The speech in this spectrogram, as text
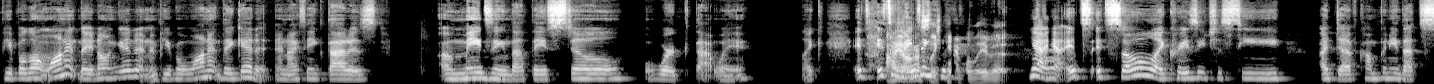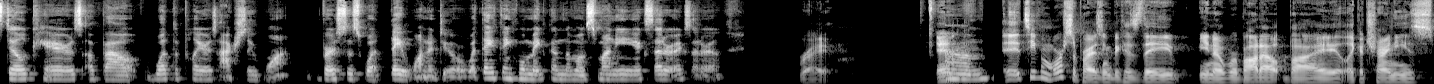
people don't want it, they don't get it. And if people want it, they get it. And I think that is amazing that they still work that way. Like it's it's amazing. i honestly to can't believe it Yeah, yeah. It's it's so like crazy to see a dev company that still cares about what the players actually want versus what they want to do or what they think will make them the most money, et cetera, et cetera. right and Um, it's even more surprising because they you know were bought out by like a chinese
